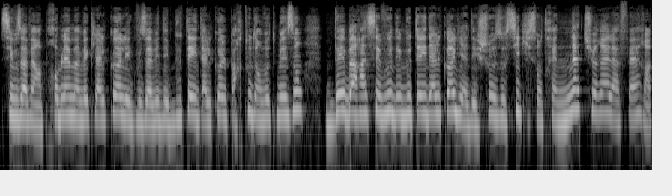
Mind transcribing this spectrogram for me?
Si vous avez un problème avec l'alcool et que vous avez des bouteilles d'alcool partout dans votre maison, débarrassez-vous des bouteilles d'alcool. Il y a des choses aussi qui sont très naturelles à faire.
